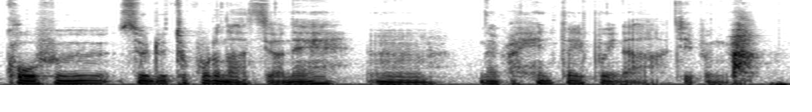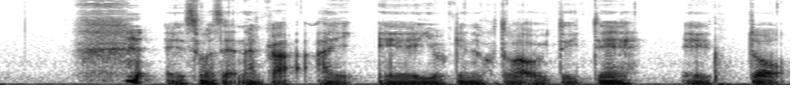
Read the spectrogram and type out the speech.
興奮するところなんですよね。うん。なんか変態っぽいな、自分が。えーすいません。なんか、はい。えー余計なことは置いといて、えーっと、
